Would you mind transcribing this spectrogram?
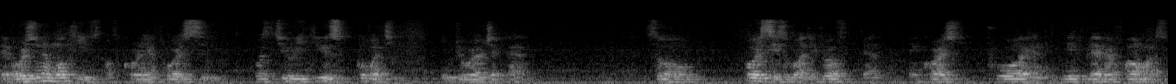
the original motives of colonial policy was to reduce poverty in rural Japan. So policies were developed that encouraged poor and mid-level farmers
